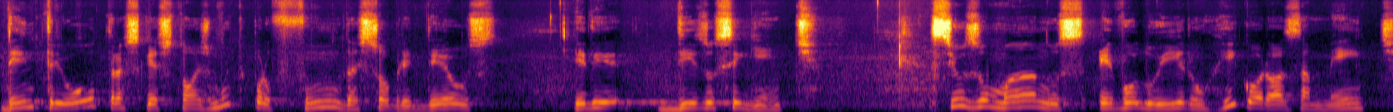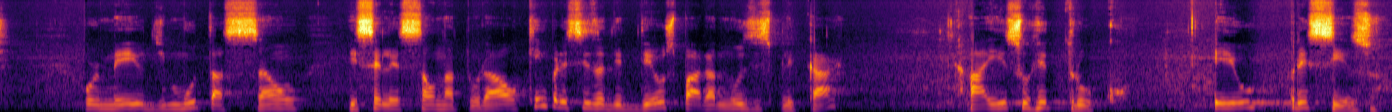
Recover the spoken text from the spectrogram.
dentre outras questões muito profundas sobre Deus, ele diz o seguinte: se os humanos evoluíram rigorosamente por meio de mutação e seleção natural, quem precisa de Deus para nos explicar? A isso retruco: eu preciso.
